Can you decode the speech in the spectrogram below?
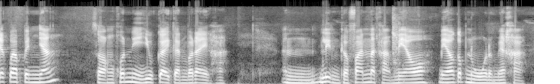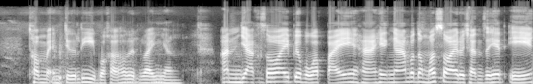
จักว่าเป็นยังสองคนนี้อยู่ใกล้กันบ่ได้ค่ะ อันลิ้นกับฟันนะคะแมวแมวกับหนูน่ะแม่ค่ะ ทอมแอนเจอรี่บ่ค่ะเขาเอิ้นว่าอิหยัง อันอยากซอยเปียวบอกว่าไปหาเฮ็ดงานบ่ต้องมาซอยเดี๋ยวฉันจะเฮ็ดเอง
